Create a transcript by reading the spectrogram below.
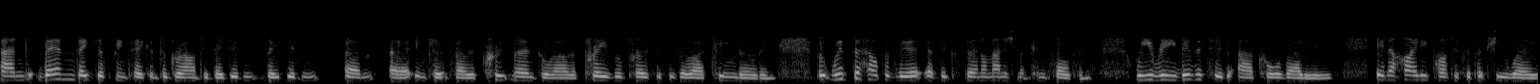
and then they'd just been taken for granted. They didn't they didn't um, uh, influence our recruitment or our appraisal processes or our team building. But with the help of the, of the external management consultant, we revisited our core values in a highly participatory way,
